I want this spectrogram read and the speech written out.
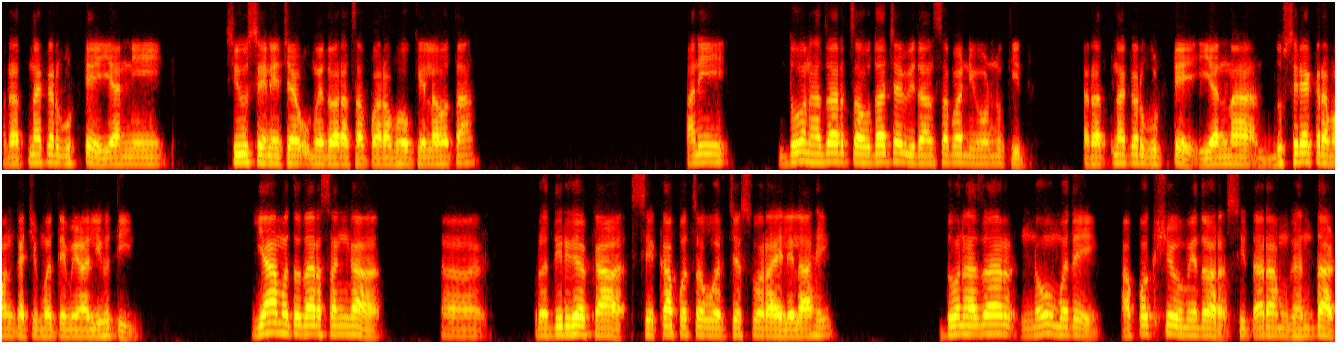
रत्नाकर गुट्टे यांनी शिवसेनेच्या उमेदवाराचा पराभव केला होता. आणि दोन हजार चौदाच्या विधानसभा निवडणुकीत रत्नाकर गुट्टे यांना दुसऱ्या क्रमांकाची मते मिळाली होती. या मतदारसंघात अं, प्रदीर्घ काळ सेकापचं वर्चस्व राहिलेलं आहे. दोन हजार नऊ मध्ये अपक्ष उमेदवार सीताराम घनताट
